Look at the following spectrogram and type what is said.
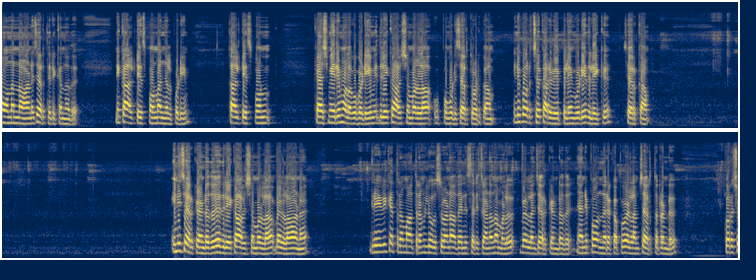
മൂന്നെണ്ണമാണ് ചേർത്തിരിക്കുന്നത്. ഇനി കാൽ ടീസ്പൂൺ മഞ്ഞൾപ്പൊടിയും കാൽ ടീസ്പൂൺ കാശ്മീരി മുളക് പൊടിയും ഇതിലേക്ക് ആവശ്യമുള്ള ഉപ്പും കൂടി ചേർത്ത് കൊടുക്കാം. ഇനി കുറച്ച് കറിവേപ്പിലയും കൂടി ഇതിലേക്ക് ചേർക്കാം. ഇനി ചേർക്കേണ്ടത് ഇതിലേക്ക് ആവശ്യമുള്ള വെള്ളമാണ്. ഗ്രേവിക്ക് എത്രമാത്രം ലൂസ് വേണോ അതനുസരിച്ചാണ് നമ്മൾ വെള്ളം ചേർക്കേണ്ടത്. ഞാനിപ്പോൾ ഒന്നര കപ്പ് വെള്ളം ചേർത്തിട്ടുണ്ട്. കുറച്ച്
